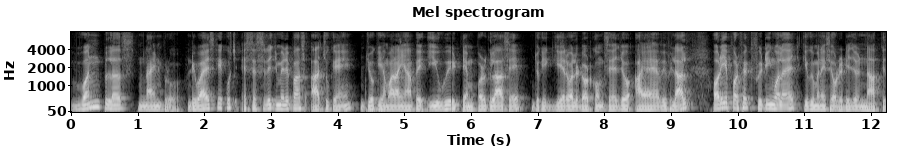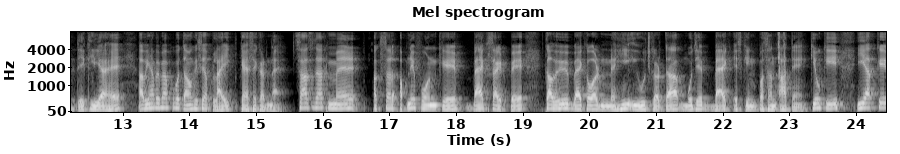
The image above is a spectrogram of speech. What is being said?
OnePlus nine pro. डिवाइस के कुछ एसेसरीज मेरे पास आ चुके हैं, जो कि हमारा यहाँ पे वी टेम्पर ग्लास है, जो कि गियर वाले डॉट कॉम से है, जो आया है अभी फ़िलहाल। और ये परफेक्ट फिटिंग वाला है, क्योंकि मैंने इसे ऑलरेडी जो नाप के देख लिया है। अब यहाँ पे मैं आपको बताऊँ कि इसे अप्लाई कैसे करना है। साथ ही साथ मैं अक्सर अपने फ़ोन के बैक साइड पे कभी भी बैक कवर नहीं यूज़ करता, मुझे बैक स्क्रीन पसंद आते हैं, क्योंकि ये आपके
